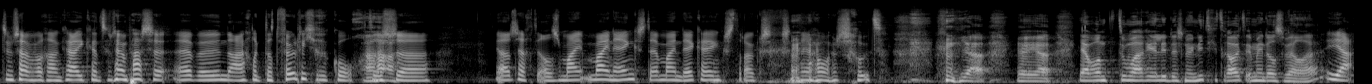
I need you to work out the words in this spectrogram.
toen zijn we gaan kijken en toen hebben ze hebben hun eigenlijk dat veulentje gekocht. Aha. Dus eh, ja, dat zegt als mijn, mijn hengst en mijn dekhengst straks. Ik zeg, ja hoor, is goed. ja, ja, ja. ja, want toen waren jullie dus nog niet getrouwd, inmiddels wel, hè? Ja,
